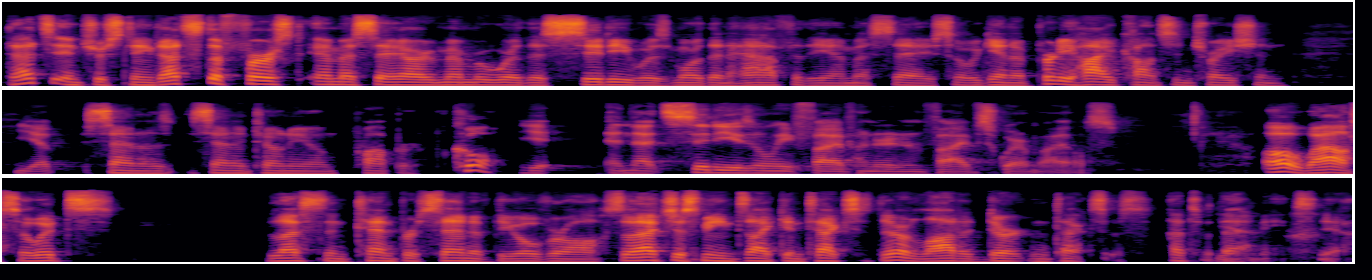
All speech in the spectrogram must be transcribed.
That's interesting. That's the first MSA I remember where the city was more than half of the MSA. So again, a pretty high concentration. Yep. San, San Antonio proper. Cool. Yeah. And that city is only 505 square miles. Oh wow! So it's less than ten percent of the overall. So that just means like in Texas, there are a lot of dirt in Texas. That's what yeah. that means. Yeah,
